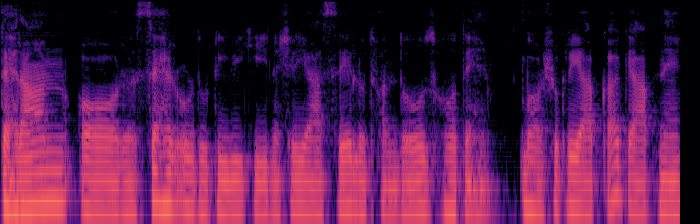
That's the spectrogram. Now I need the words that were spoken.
تہران اور سحر اردو ٹی وی کی نشریات سے لطف اندوز ہوتے ہیں۔ بہت شکریہ آپ کا کہ آپ نے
